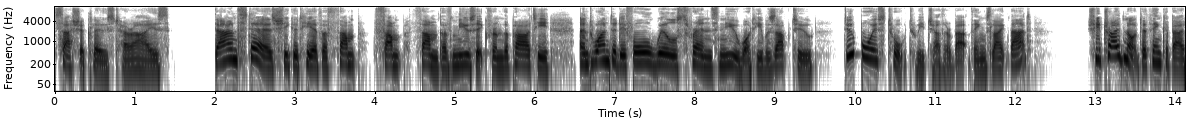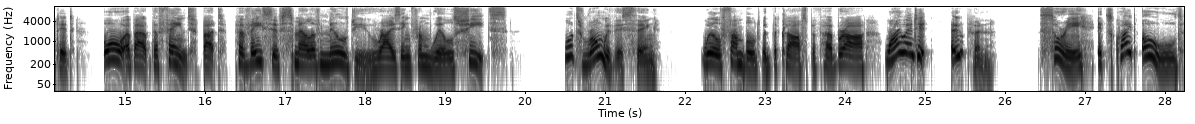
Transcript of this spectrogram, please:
Sasha closed her eyes. Downstairs, she could hear the thump, thump, thump of music from the party and wondered if all Will's friends knew what he was up to. Do boys talk to each other about things like that? She tried not to think about it, or about the faint but pervasive smell of mildew rising from Will's sheets. What's wrong with this thing? Will fumbled with the clasp of her bra. Why won't it open? Sorry, it's quite old.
